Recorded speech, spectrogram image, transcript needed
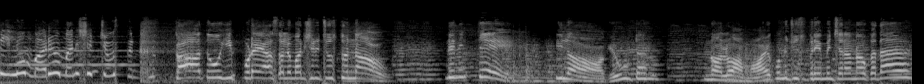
నీలో మరో మనిషిని చూస్తున్నాను. కాదు ఇప్పుడే అసలు మనిషిని చూస్తున్నావు. నేను ఇంతే ఇలాగే ఉంటాను. నాలో అమాయకుడిని చూసి ప్రేమించనన్నావు కదా?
